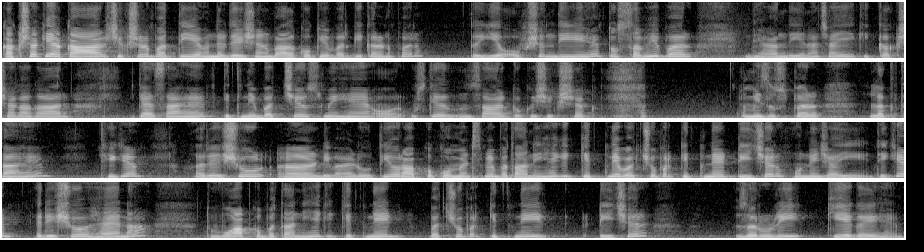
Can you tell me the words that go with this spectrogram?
कक्षा के आकार, शिक्षण पद्धति एवं निर्देशन बालकों के वर्गीकरण पर। तो ये ऑप्शन दिए हैं। तो सभी पर ध्यान देना चाहिए कि कक्षा का आकार कैसा है, कितने बच्चे उसमें हैं और उसके अनुसार, क्योंकि शिक्षक मीन्स उस पर लगता है। ठीक है? रेशो डिवाइड होती है और आपको कमेंट्स में बतानी है कि कितने बच्चों पर कितने टीचर होने चाहिए। ठीक है? रेशो है ना? तो वो आपको बतानी है कि कितने बच्चों पर कितने टीचर ज़रूरी किए गए हैं।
